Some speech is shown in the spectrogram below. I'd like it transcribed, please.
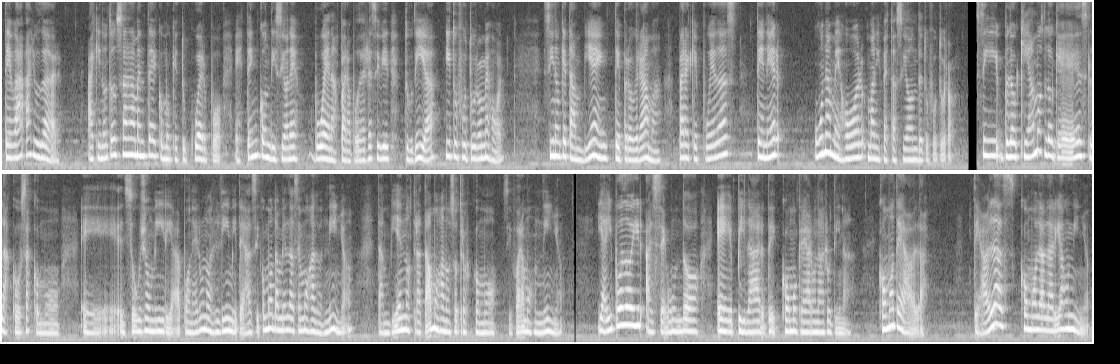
te va a ayudar a que no solamente como que tu cuerpo esté en condiciones buenas para poder recibir tu día y tu futuro mejor, sino que también te programa para que puedas tener una mejor manifestación de tu futuro. Si bloqueamos lo que es las cosas como eh, el social media, poner unos límites, así como también lo hacemos a los niños, también nos tratamos a nosotros como si fuéramos un niño. Y ahí puedo ir al segundo eh, pilar de cómo crear una rutina. ¿Cómo te hablas? ¿Te hablas como le hablarías a un niño?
